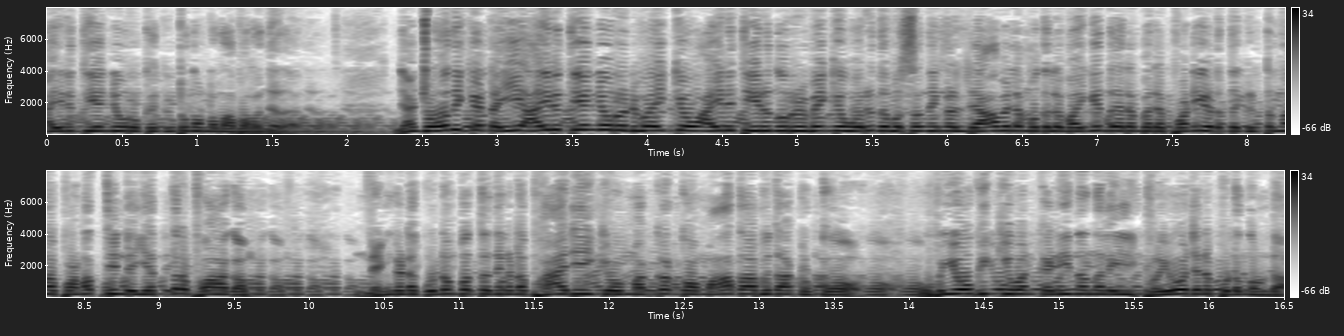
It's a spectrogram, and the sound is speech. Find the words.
ആയിരത്തി അഞ്ഞൂറൊക്കെ കിട്ടുന്നുണ്ടെന്നാ പറഞ്ഞത്. ഞാൻ ചോദിക്കട്ടെ ഈ ആയിരത്തി അഞ്ഞൂറ് രൂപയ്ക്കോ ആയിരത്തി ഇരുന്നൂറ് രൂപയ്ക്കോ ഒരു ദിവസം നിങ്ങൾ രാവിലെ മുതൽ വൈകുന്നേരം വരെ പണിയെടുത്ത് കിട്ടുന്ന പണത്തിന്റെ എത്ര ഭാഗം? നിങ്ങളുടെ കുടുംബത്തെ നിങ്ങളുടെ ഭാര്യയ്ക്കോ മക്കൾക്കോ മാതാപിതാക്കൾക്കോ ഉപയോഗിക്കുവാൻ കഴിയുന്ന നിലയിൽ പ്രയോജനപ്പെടുന്നുണ്ട്.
